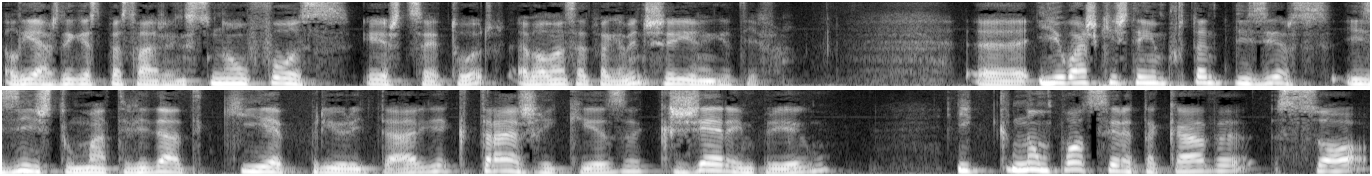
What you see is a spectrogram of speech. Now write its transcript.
aliás, diga-se de passagem, se não fosse este setor, a balança de pagamentos seria negativa. Uh, e eu acho que isto é importante dizer-se. Existe uma atividade que é prioritária, que traz riqueza, que gera emprego e que não pode ser atacada só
